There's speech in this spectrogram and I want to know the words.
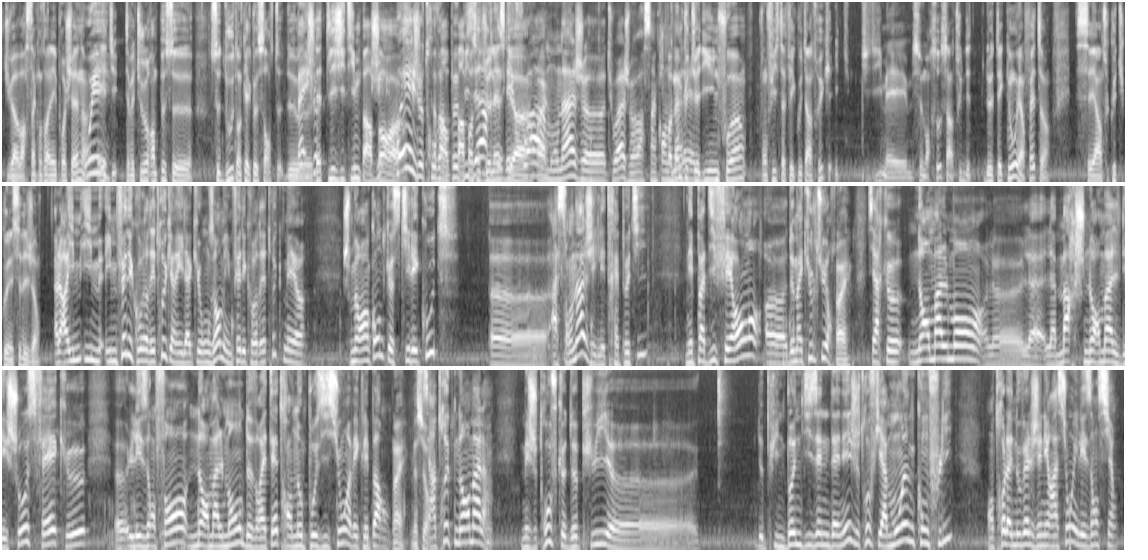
Tu vas avoir 50 ans l'année prochaine. Oui. Et tu avais toujours un peu ce, ce doute, en quelque sorte, de- Bah, d'être légitime par rapport. à- ouais, je trouve par- un peu par rapport à cette bizarre jeunesse que des a- fois, à ouais. mon âge, euh, tu vois, je vais avoir 50 Je crois même que tu as dit une fois, ton fils t'a fait écouter un truc, et tu, tu dis, mais ce morceau, c'est un truc de, de techno, et en fait, c'est un truc que tu connaissais déjà. Alors, il, il il me fait découvrir des trucs. hein. Il a que 11 ans, mais il me fait découvrir des trucs. Mais euh, je me rends compte que ce qu'il écoute euh, à son âge, il est très petit, n'est pas différent euh, de ma culture. Ouais. C'est-à-dire que normalement, le- la, la marche normale des choses fait que euh, les enfants, normalement, devraient être en opposition avec les parents. Ouais, bien sûr. C'est un truc normal. Mais je trouve que depuis, euh, depuis une bonne dizaine d'années, je trouve qu'il y a moins de conflits entre la nouvelle génération et les anciens.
